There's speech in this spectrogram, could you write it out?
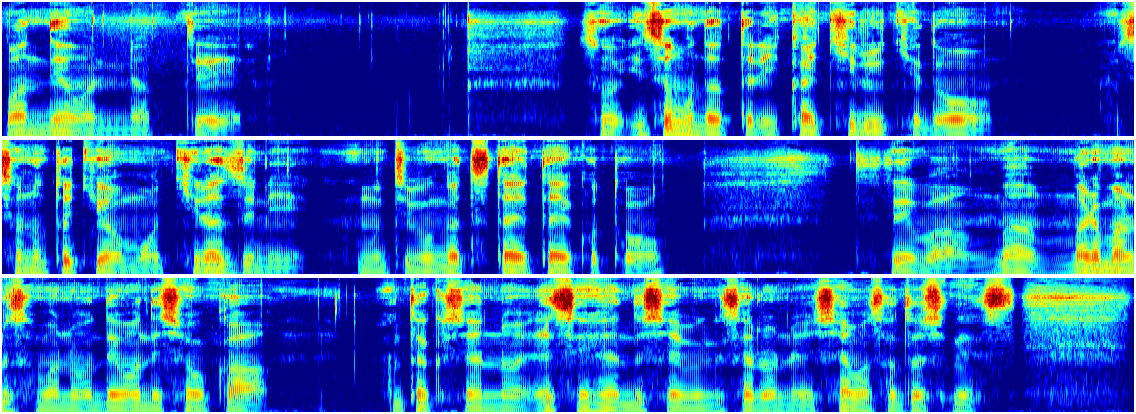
番電話になって、そう、いつもだったら一回切るけど、その時はもう切らずに、もう自分が伝えたいことを例えば、まあ、〇〇様のお電話でしょうか。私、あの、S ヘンドシェービングサロンの石山聡です。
